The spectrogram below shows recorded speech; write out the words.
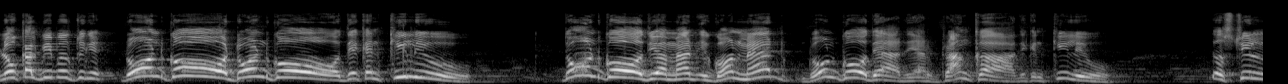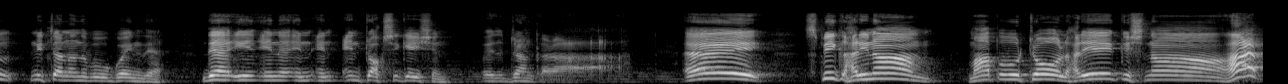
Local people thinking, don't go, don't go, they can kill you. Don't go, they are mad. You gone mad? Don't go, there, they are drunkard, they can kill you. Though still Nityananda Prabhu going there. They are in, in, in, in intoxication with the drunkard. Ah. Hey, speak Harinam. Mahaprabhu told, Hare Krishna, huh?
